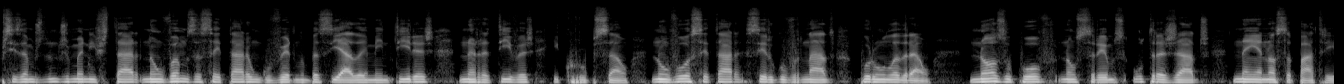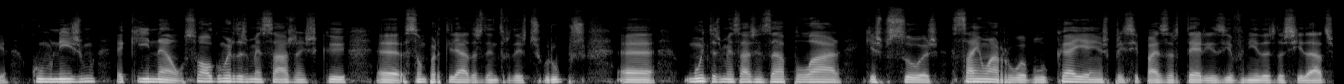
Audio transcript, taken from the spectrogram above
precisamos de nos manifestar, não vamos aceitar um governo baseado em mentiras, narrativas e corrupção. Não vou aceitar ser governado por um ladrão nós, o povo, não seremos ultrajados nem a nossa pátria. Comunismo, aqui não. São algumas das mensagens que uh, são partilhadas dentro destes grupos. Uh, muitas mensagens a apelar que as pessoas saiam à rua, bloqueiem as principais artérias e avenidas das cidades.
